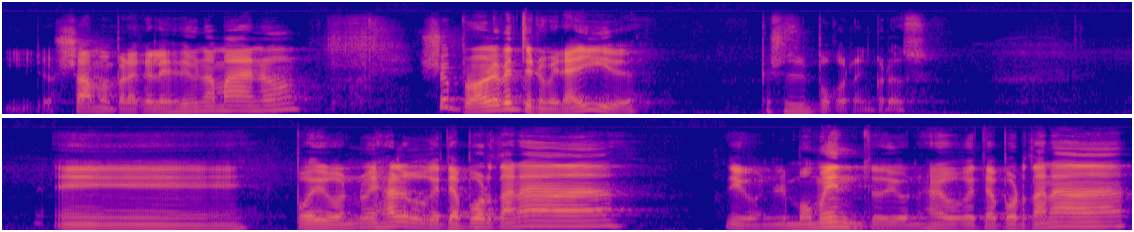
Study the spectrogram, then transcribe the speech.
y los llaman para que les dé una mano. Yo probablemente no hubiera ido, pero yo soy un poco rencoroso. Eh, pues digo, no es algo que te aporta nada, digo, en el momento, digo, no es algo que te aporta nada,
